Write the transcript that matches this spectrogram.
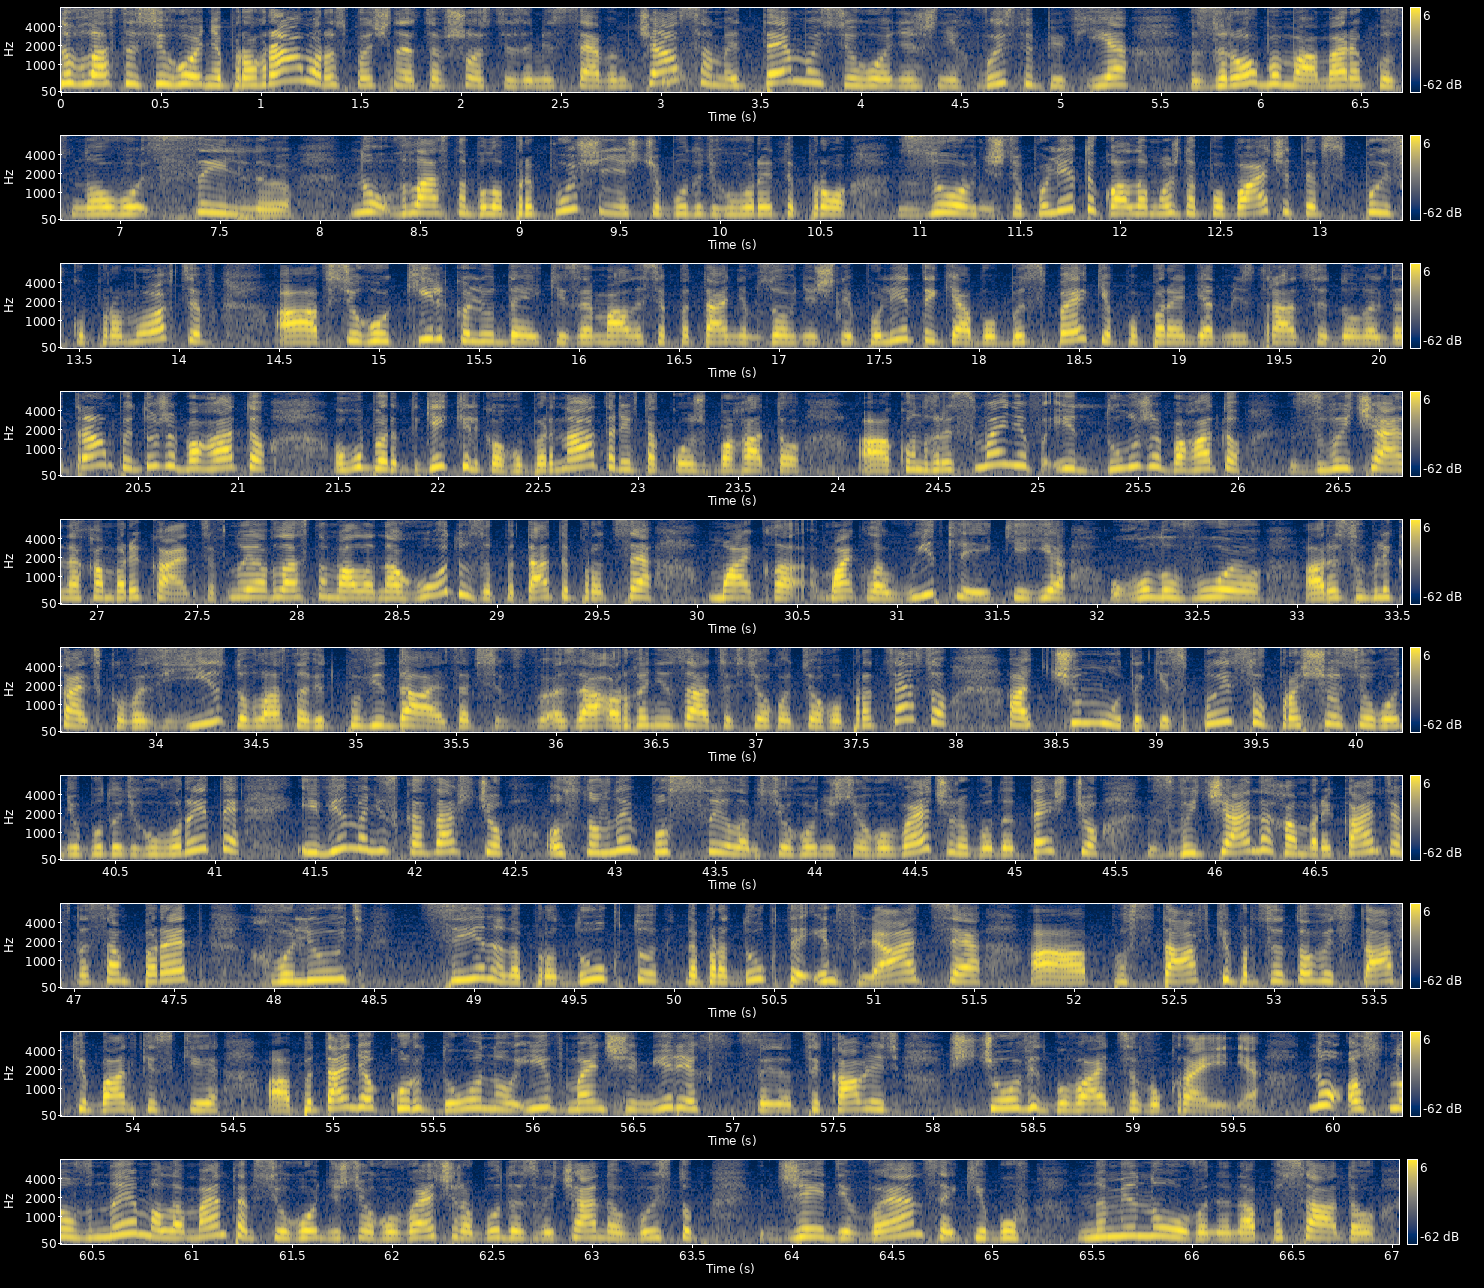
Ну, власне, сьогодні програма розпочнеться в шостій за місцевим часом. І темою сьогоднішніх виступів є зробимо Америку знову сильною. Ну, власне, було припущення, що будуть говорити про зовнішню політику, але можна побачити в списку промовців а, всього кілька людей, які займалися питанням зовнішньої політики або безпеки в попередній адміністрації Дональда Трампа. І дуже багато губер... є кілька губернаторів, також багато конгресменів і дуже багато звичайних американців. Ну я власне мала нагоду запитати про це Майкла Майкла Вітлі, який є головою республіканського з'їзду. Власне відповідає за всі за організацію всього цього процесу. А чому такий список? Про що сьогодні будуть говорити? І він мені сказав, що основним посилом сьогоднішнього вечора буде те, що звичайних американців насамперед хвилюють. Ціни на продукту на продукти, інфляція, ставки, процентові ставки банківські, питання кордону і в меншій мірі цікавлять, що відбувається в Україні. Ну основним елементом сьогоднішнього вечора буде звичайно виступ Джеді Венса, який був номінований на посаду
